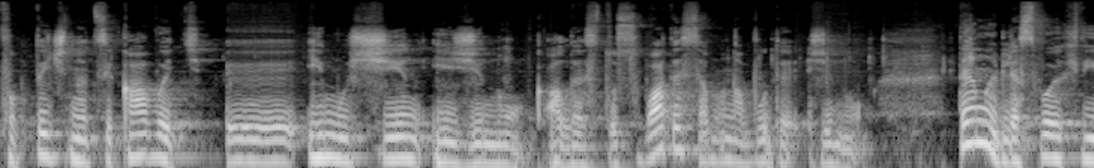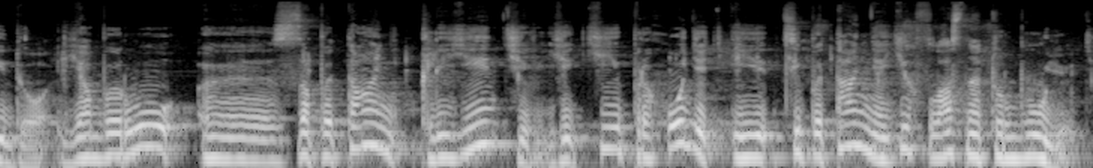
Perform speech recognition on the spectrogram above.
фактично цікавить е, і мужчин, і жінок, але стосуватися вона буде жінок. Теми для своїх відео я беру е, з запитань клієнтів, які приходять, і ці питання їх власне турбують.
